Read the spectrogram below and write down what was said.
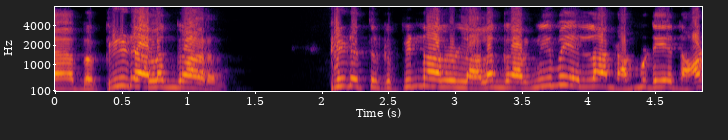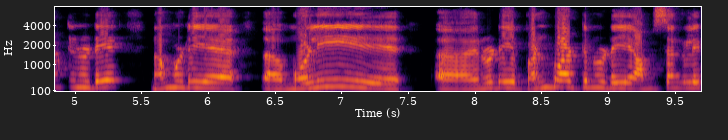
அஹ், பீட அலங்காரம். பீடத்திற்கு பின்னால் உள்ள அலங்காரங்கள் எல்லாம் நம்முடைய நாட்டினுடைய நம்முடைய அஹ், மொழி அஹ், என்னுடைய பண்பாட்டினுடைய அம்சங்களை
